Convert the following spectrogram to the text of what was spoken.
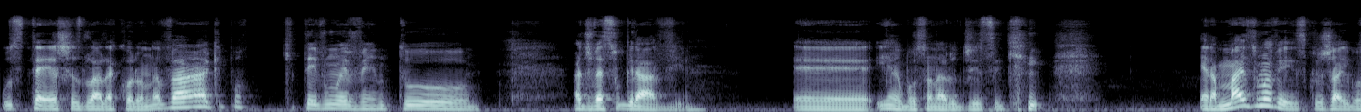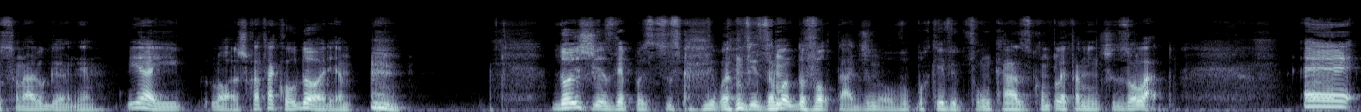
os testes lá da Coronavac porque teve um evento adverso grave. É, e aí o Bolsonaro disse que era mais uma vez que o Jair Bolsonaro ganha. E aí, lógico, atacou o Dória. Dois dias depois que suspendeu, a Anvisa mandou voltar de novo, porque viu que foi um caso completamente isolado. É,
